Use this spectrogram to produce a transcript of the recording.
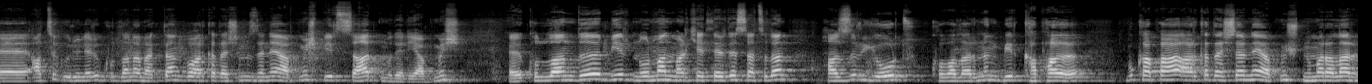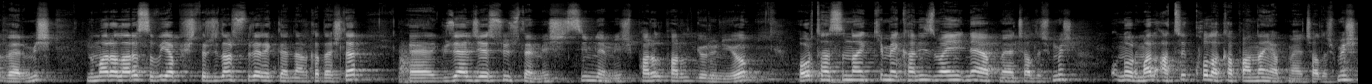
E, atık ürünleri kullanaraktan bu arkadaşımız da ne yapmış? Bir saat modeli yapmış. E, kullandığı bir normal marketlerde satılan hazır yoğurt kovalarının bir kapağı. Bu kapağa arkadaşlar ne yapmış? Numaralar vermiş. Numaraları sıvı yapıştırıcılar sürerekten arkadaşlar e, güzelce süslemiş, simlemiş, parıl parıl görünüyor. Ortasındaki mekanizmayı ne yapmaya çalışmış? Normal atık kola kapağından yapmaya çalışmış.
